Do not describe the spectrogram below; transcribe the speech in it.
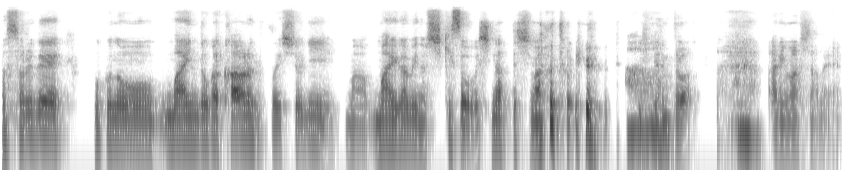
まあ、それで僕のマインドが変わるのと一緒に、まあ、前髪の色素を失ってしまうというあイベントはありましたね。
